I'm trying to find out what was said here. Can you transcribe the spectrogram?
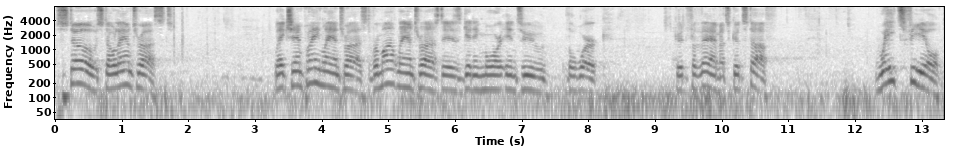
Stowe, Stowe Land Trust. Lake Champlain Land Trust, Vermont Land Trust is getting more into the work. Good for them, that's good stuff. Waitsfield,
